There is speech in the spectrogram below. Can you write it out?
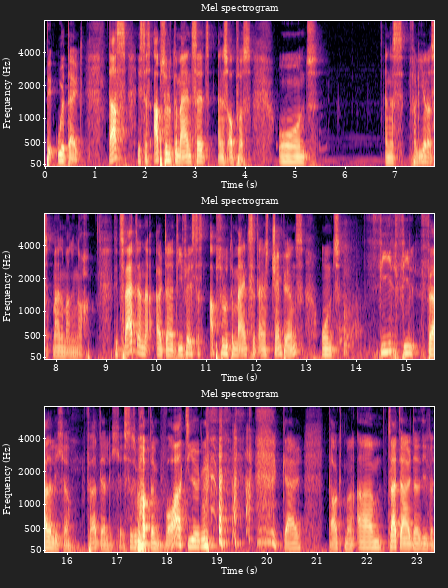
beurteilt. Das ist das absolute Mindset eines Opfers und eines Verlierers meiner Meinung nach. Die zweite Alternative ist das absolute Mindset eines Champions und viel, viel förderlicher. Förderlicher. Ist das überhaupt ein Wort, Jürgen? Geil. Taugt mir. Ähm, zweite Alternative.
